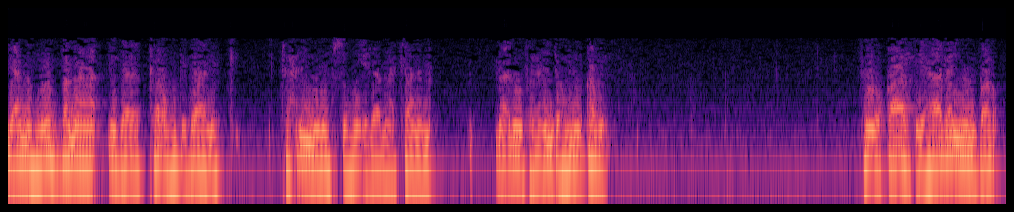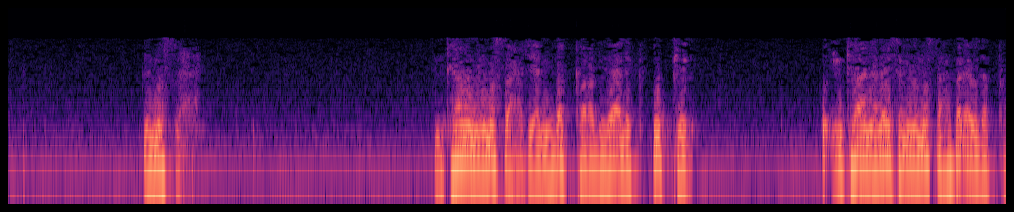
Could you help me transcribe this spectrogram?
لأنه ربما إذا ذكره بذلك تحن نفسه إلى ما كان مألوفا عنده من قبل. فيقال في هذا ينظر للمصلحة. إن كان من المصلحة أن يذكر بذلك ذكر وإن كان ليس من المصلحة فلا يذكر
